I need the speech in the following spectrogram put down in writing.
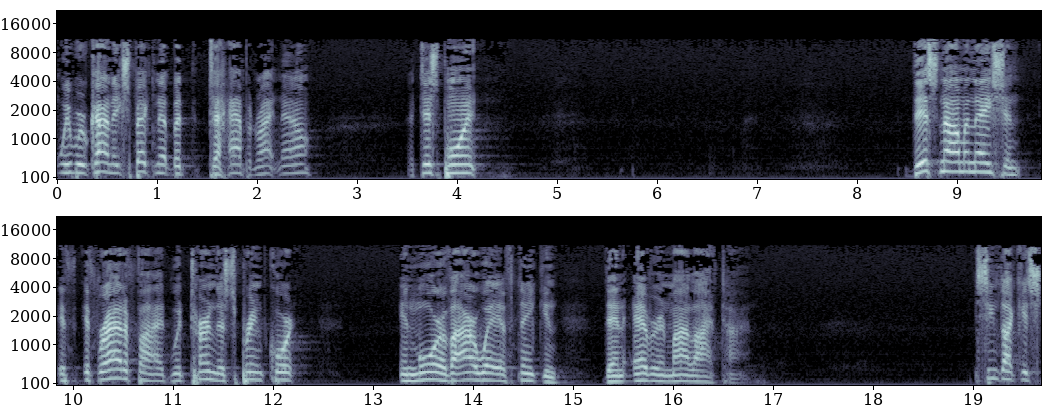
we were kind of expecting it, but to happen right now, at this point, this nomination if, if ratified, would turn the Supreme Court in more of our way of thinking than ever in my lifetime. It seems like it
